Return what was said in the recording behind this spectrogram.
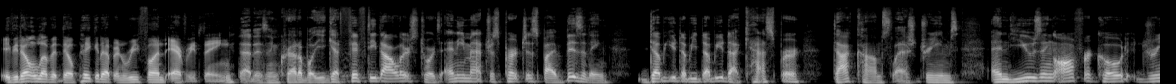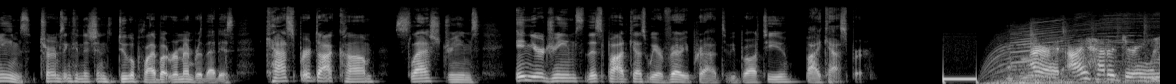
If you don't love it, they'll pick it up and refund everything. That is incredible. You get $50 towards any mattress purchase by visiting www.casper.com slash dreams and using offer code DREAMS. Terms and conditions do apply, but remember that is casper.com slash dreams. In your dreams, this podcast, we are very proud to be brought to you by Casper. All right, I had a dream. You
